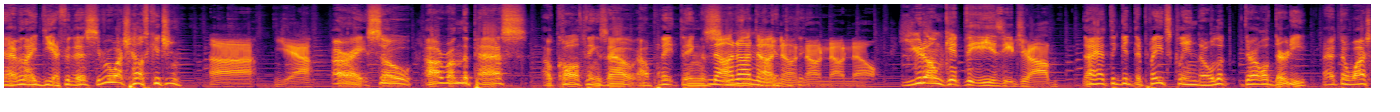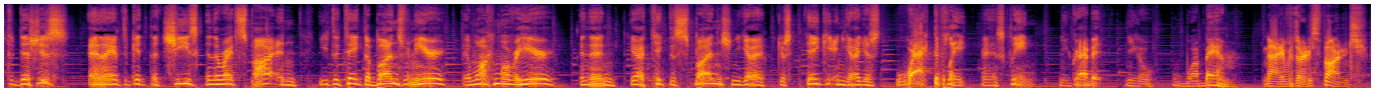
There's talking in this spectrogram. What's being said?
I have an idea for this. You ever watch Hell's Kitchen? Uh, yeah. All right, so I'll run the pass. I'll call things out. I'll plate things. No, no, I'll no, no, no, no, no. You don't get the easy job. I have to get the plates clean though. Look, they're all dirty. I have to wash the dishes, and I have to get the cheese in the right spot. And you have to take the buns from here and walk them over here, and then you gotta take the sponge and you gotta just take it and you gotta just whack the plate, and it's clean. You grab it, and you go, bam. Now you have a dirty sponge.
